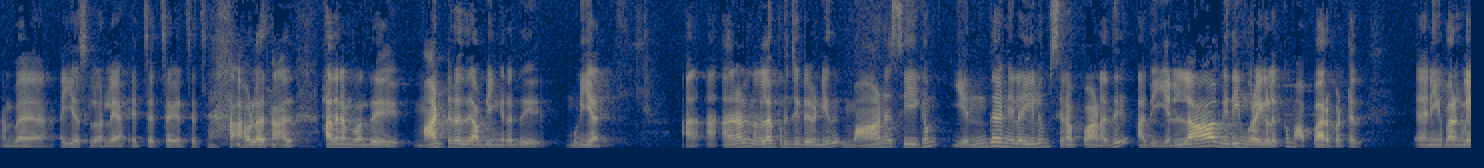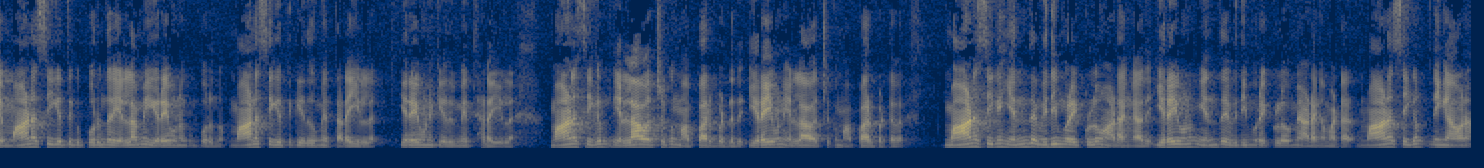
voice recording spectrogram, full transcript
நம்ம ஐஎஸ்ல சொல்லுவார் இல்லையா? எச்சச்ச எச்சச்ச. அவ்வளோதான் அது அதை நம்ம வந்து மாற்றுறது அப்படிங்கிறது முடியாது. அதனால் நல்லா புரிஞ்சுக்கிட வேண்டியது மானசீகம் எந்த நிலையிலும் சிறப்பானது அது எல்லா விதிமுறைகளுக்கும் அப்பாற்பட்டது. நீங்கள் பாருங்களேன் மானசீகத்துக்கு பொருந்துற எல்லாமே இறைவனுக்கும் பொருந்தும். மானசீகத்துக்கு எதுவுமே தடையில்லை இறைவனுக்கு எதுவுமே தடையில்லை மானசீகம் எல்லாவற்றுக்கும் அப்பாற்பட்டது. இறைவன் எல்லாவற்றுக்கும் அப்பாற்பட்டவர். மானசீகம் எந்த விதிமுறைக்குள்ளும் அடங்காது. இறைவனும் எந்த விதிமுறைக்குள்ளவுமே அடங்க மாட்டார். மானசீகம் நீங்கள் அவனை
